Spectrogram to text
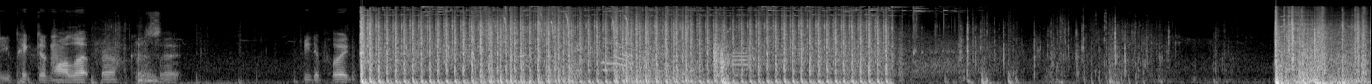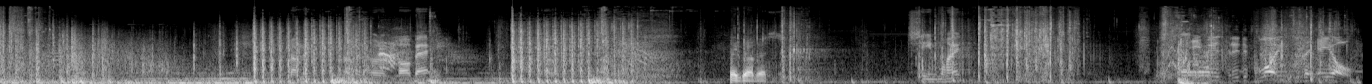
You picked them all up, bro, because uh, we deployed. Coming, fall back. They got us. Team white. Teammates redeploying to the AO.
